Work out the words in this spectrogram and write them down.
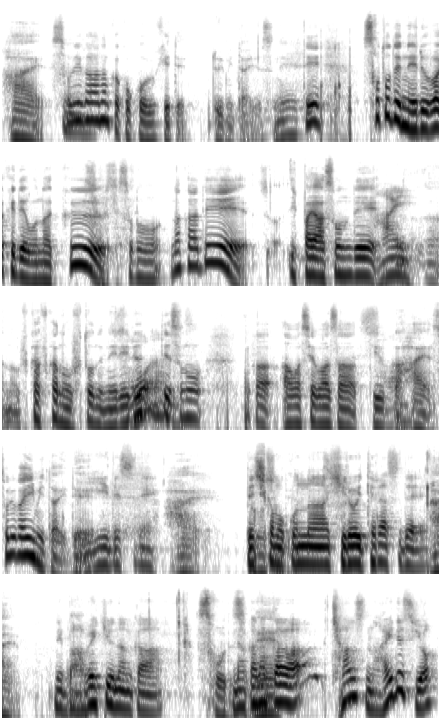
はい、それがなんかここを受けてるみたいですね。で外で寝るわけでもなくその中でいっぱい遊んで、はい、あのふかふかのお布団で寝れるってそのなんか合わせ技っていうかはい、それがいいみたいで。いいですね。はい、でしかもこんな広いテラスで、はい、でバーベキューなんかそうです、ね、なかなかチャンスないですよ。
